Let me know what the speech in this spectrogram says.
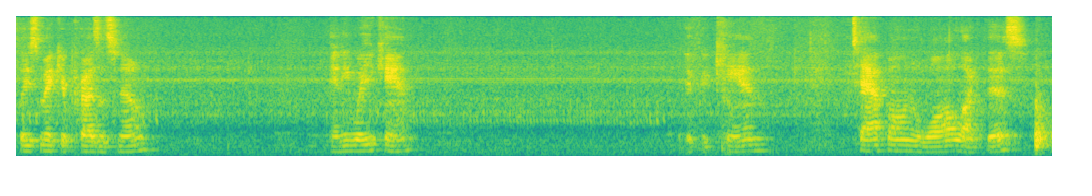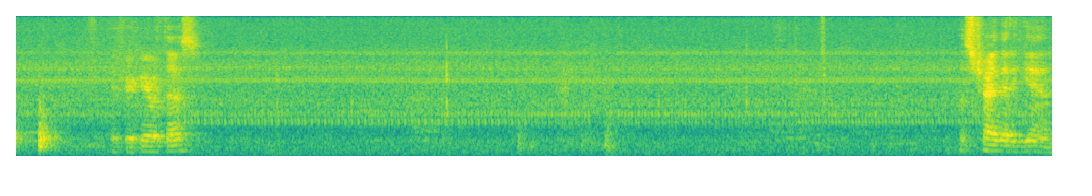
please make your presence known. Any way you can. If you can, tap on the wall like this, if you're here with us. Let's try that again.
